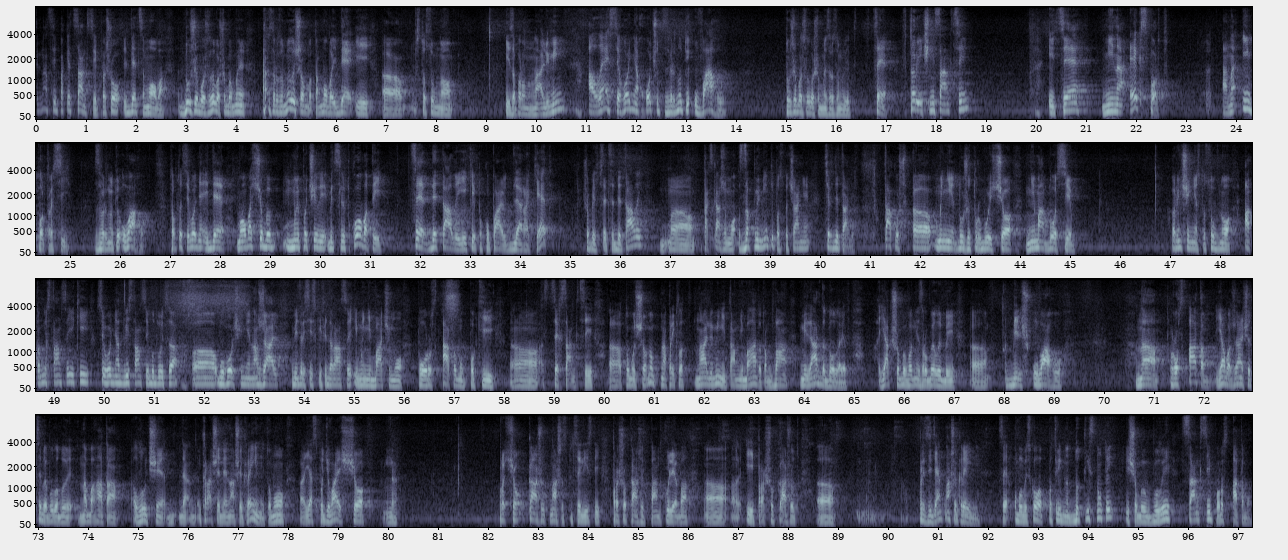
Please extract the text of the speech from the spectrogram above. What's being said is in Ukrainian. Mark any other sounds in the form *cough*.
13 пакет санкцій, про що йдеться мова. Дуже важливо, щоб ми *clears throat* зрозуміли, що там мова йде і е, стосовно і заборону на алюмінь. Але сьогодні хочуть звернути увагу. Дуже важливо, щоб ми зрозуміли. Це вторичні санкції, і це не на експорт, а на імпорт Росії. Звернути увагу. Тобто сьогодні йде мова, щоб ми почали відслідковувати це деталі, які покупають для ракет, щоб все ці деталі, е, так скажемо, зупинити постачання цих деталей. Також е, мені дуже турбує, що нема досі рішення стосовно атомних станцій, які сьогодні дві станції будуються е, в Угорщині, на жаль, від Російської Федерації, і ми не бачимо по Росатому поки е, з цих санкцій, е, тому що, ну, наприклад, на алюміній там небагато, там 2 мільярди доларів. Якщо б вони зробили би е, більш увагу на Росатом, я вважаю, що це було б набагато лучше краще для нашої країни. Тому я сподіваюся, що про що кажуть наші спеціалісти, про що кажуть пан Кулеба е, е, і про що кажуть е, президент нашої країни. Це обов'язково потрібно дотиснути і щоб були санкції по Росатому.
